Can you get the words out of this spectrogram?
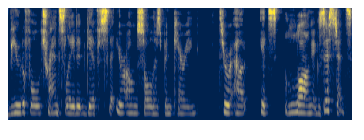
beautiful translated gifts that your own soul has been carrying throughout its long existence.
